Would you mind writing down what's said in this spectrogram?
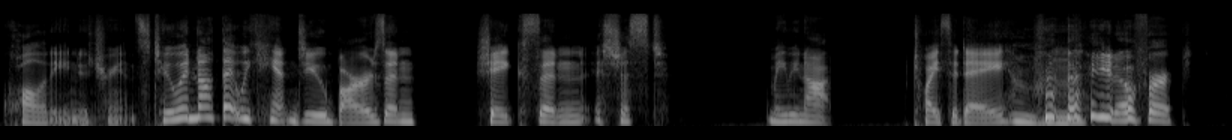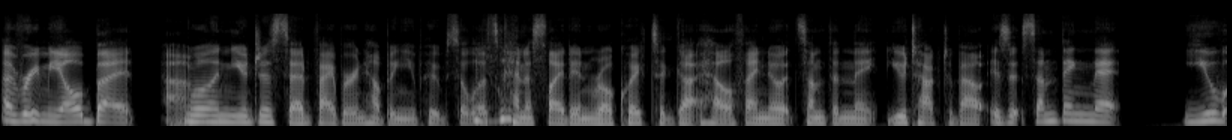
quality nutrients too. And not that we can't do bars and shakes and it's just maybe not twice a day, Mhm. you know, for every meal, but um, well, and you just said fiber and helping you poop. So let's kind of slide in real quick to gut health. I know it's something that you talked about. Is it something that you've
